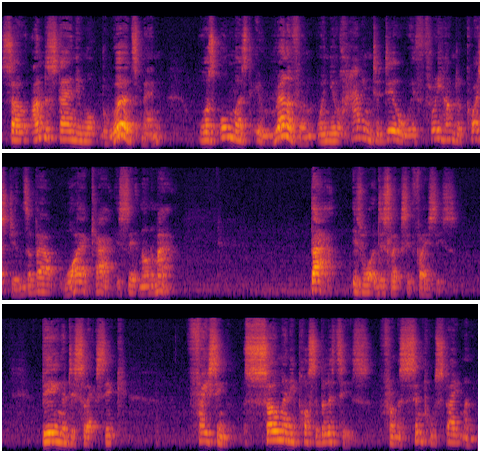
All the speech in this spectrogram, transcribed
So understanding what the words meant was almost irrelevant when you're having to deal with 300 questions about why a cat is sitting on a mat. That is what a dyslexic faces. Being a dyslexic, facing so many possibilities from a simple statement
